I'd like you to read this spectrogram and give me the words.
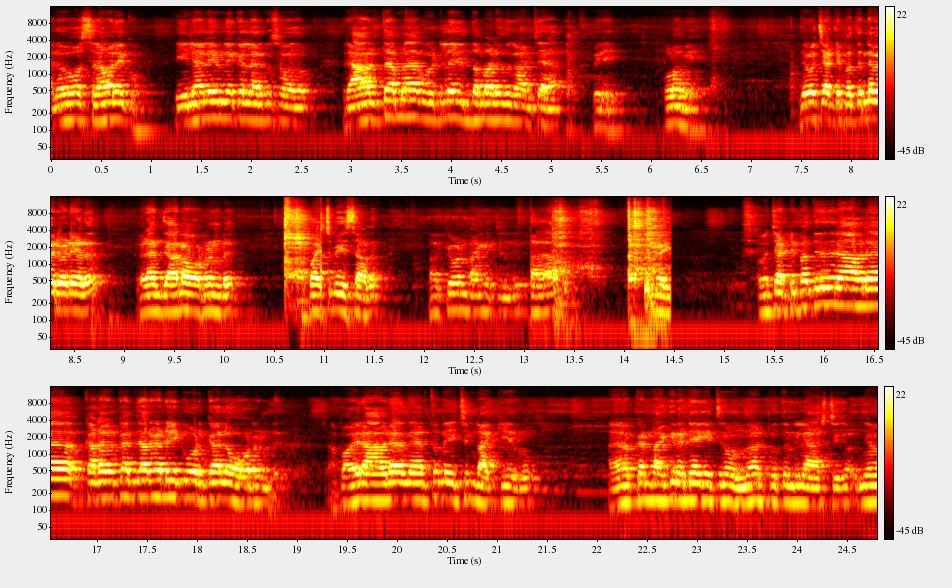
ഹലോ അസ്സാം വലൈക്കും ലീലാലയമിലേക്ക് എല്ലാവർക്കും സ്വാഗതം. രാവിലത്തെ നമ്മളെ വീട്ടിലെ യുദ്ധമാണ് ഒന്ന് കാണിച്ചു തരാം. വരെ കുളമേ ഇത് ചട്ടിപ്പത്തിന്റെ പരിപാടിയാണ്. ഒരു അഞ്ചാറ് ഓർഡർ ഉണ്ട്. പച്ച പീസാണ് ബാക്കി ഇവിടെ ഉണ്ടാക്കി വെച്ചിട്ടുണ്ട്. അപ്പോൾ ചട്ടിപ്പത്തിന് രാവിലെ കടകൾക്ക് അഞ്ചാറ് കടയ്ക്ക് കൊടുക്കാനുള്ള ഓർഡർ ഉണ്ട്. അപ്പോൾ അത് രാവിലെ നേരത്തെ നെയ്ച്ചുണ്ടാക്കിയിരുന്നു അതിനൊക്കെ ഉണ്ടാക്കി റെഡിയാക്കി വെച്ചിട്ട് ഒന്ന് അടുപ്പത്തുണ്ട് ലാസ്റ്റ് ഞാൻ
